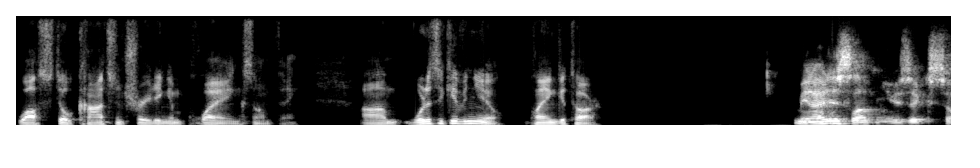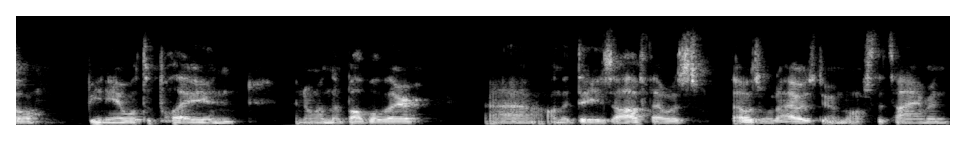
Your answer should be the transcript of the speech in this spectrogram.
while still concentrating and playing something. Um, what has it given you playing guitar? I mean, I just love music, so being able to play and you know in the bubble there uh, on the days off, that was that was what I was doing most of the time, and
